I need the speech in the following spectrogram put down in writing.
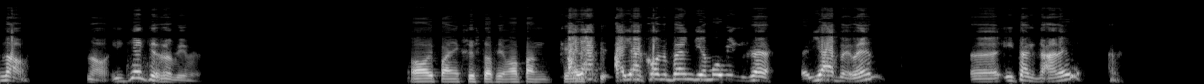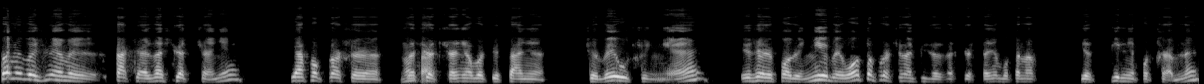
No. No i zdjęcie zrobimy. Oj, panie Krzysztofie, ma pan A jak, a jak on będzie mówić, że ja byłem e, i tak dalej, to my weźmiemy takie zaświadczenie. Ja poproszę No tak. zaświadczenie o wypisanie, czy był, czy nie. Jeżeli powie nie było, to proszę napisać zaświadczenie, bo to nam jest pilnie potrzebne.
